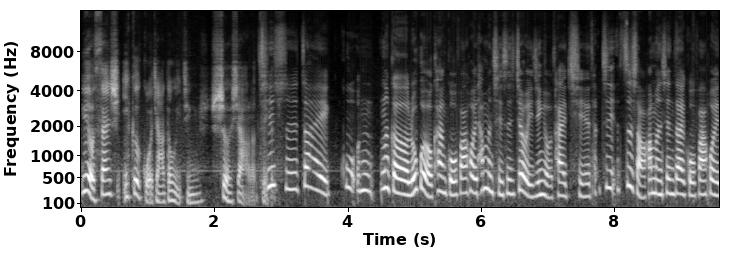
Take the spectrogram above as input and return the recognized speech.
因为有三十一个国家都已经设下了这个。其实，在过嗯那个如果有看国发会，他们其实就已经有在切，至至少他们现在国发会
